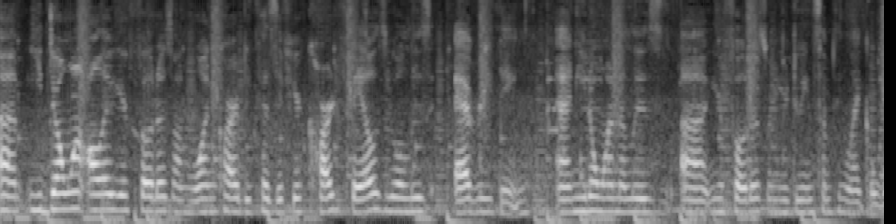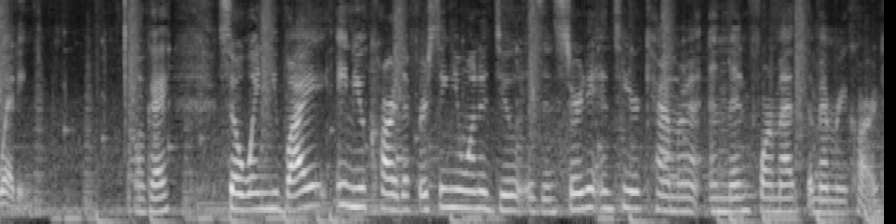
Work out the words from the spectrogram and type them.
Um, you don't want all of your photos on one card because if your card fails, you will lose everything. And you don't want to lose uh, your photos when you're doing something like a wedding. Okay, so when you buy a new card, the first thing you want to do is insert it into your camera and then format the memory card.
